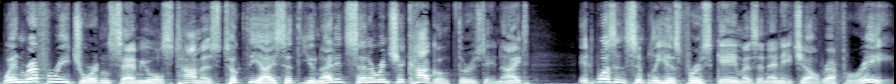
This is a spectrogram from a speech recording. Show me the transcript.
When referee Jordan Samuels Thomas took the ice at the United Center in Chicago Thursday night, it wasn't simply his first game as an NHL referee.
